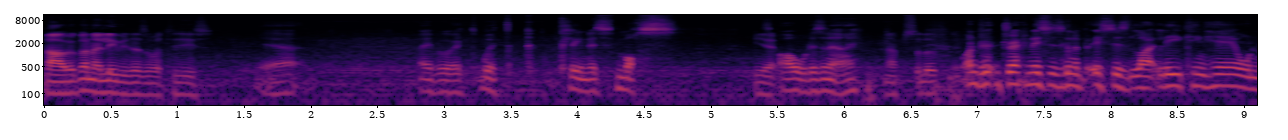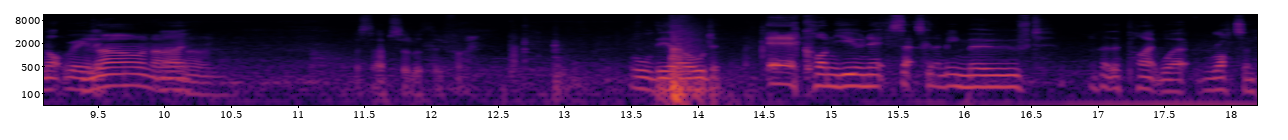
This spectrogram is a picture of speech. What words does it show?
No, we're going to leave it as what it is. Yeah. Maybe we're, we're clean this moss. Yeah. It's old, isn't it? Eh? Absolutely. Wonder, do you reckon this is going to this is like leaking here or not really? No, no, no. no, no. That's absolutely fine. All the old aircon units, that's going to be moved. Look at the pipework, rotten.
